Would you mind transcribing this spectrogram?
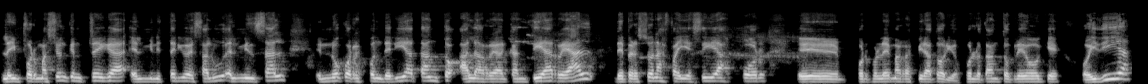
la información que entrega el Ministerio de Salud, el MinSal, eh, no correspondería tanto a la real, cantidad real de personas fallecidas por, eh, por problemas respiratorios. Por lo tanto, creo que hoy día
